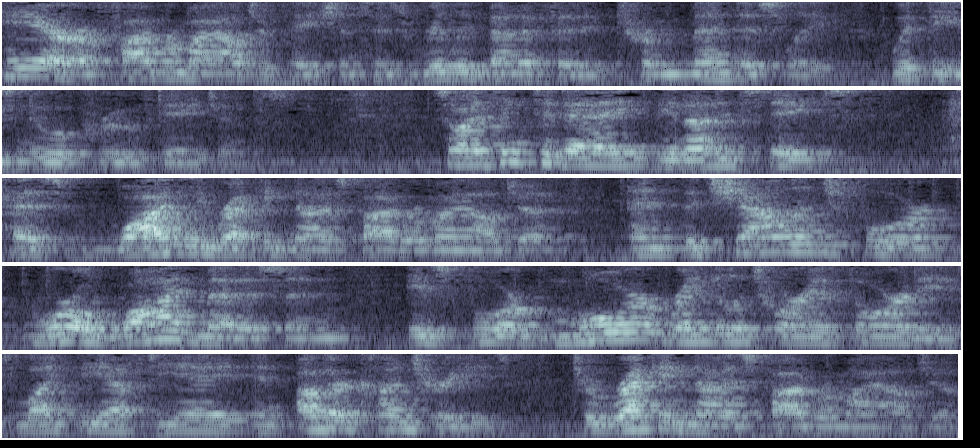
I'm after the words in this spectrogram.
care of fibromyalgia patients has really benefited tremendously with these new approved agents. So I think today the United States has widely recognized fibromyalgia, and the challenge for worldwide medicine is for more regulatory authorities like the FDA in other countries to recognize fibromyalgia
